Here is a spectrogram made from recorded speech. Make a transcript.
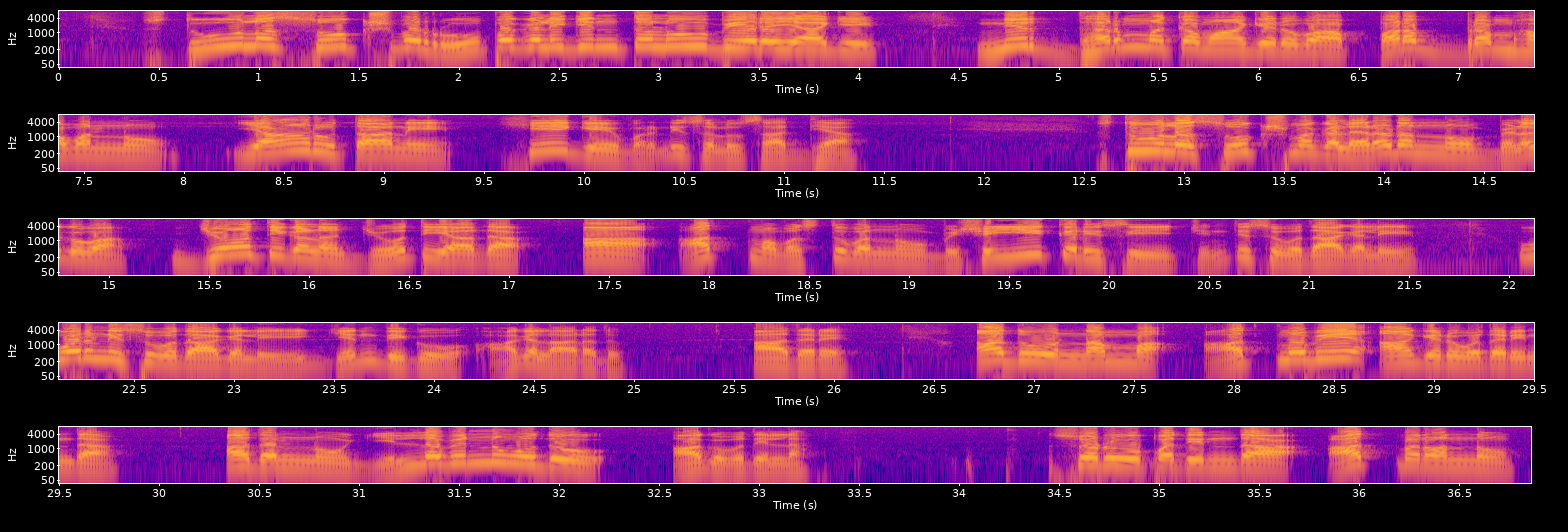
ಸ್ಥೂಲ ಸೂಕ್ಷ್ಮ ರೂಪಗಳಿಗಿಂತಲೂ ಬೇರೆಯಾಗಿ ನಿರ್ಧರ್ಮಕವಾಗಿರುವ ಪರಬ್ರಹ್ಮವನ್ನು ಯಾರು ತಾನೇ ಹೇಗೆ ವರ್ಣಿಸಲು ಸಾಧ್ಯ? ಸ್ಥೂಲ ಸೂಕ್ಷ್ಮಗಳೆರಡನ್ನೂ ಬೆಳಗುವ ಜ್ಯೋತಿಗಳ ಜ್ಯೋತಿಯಾದ ಆ ಆತ್ಮವಸ್ತುವನ್ನು ವಿಷಯೀಕರಿಸಿ ಚಿಂತಿಸುವುದಾಗಲಿ, ವರ್ಣಿಸುವುದಾಗಲಿ ಎಂದಿಗೂ ಆಗಲಾರದು. ಆದರೆ ಅದು ನಮ್ಮ ಆತ್ಮವೇ ಆಗಿರುವುದರಿಂದ ಅದನ್ನು ಇಲ್ಲವೆನ್ನುವುದು ಆಗುವುದಿಲ್ಲ. ಸ್ವರೂಪದಿಂದ ಆತ್ಮನನ್ನು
